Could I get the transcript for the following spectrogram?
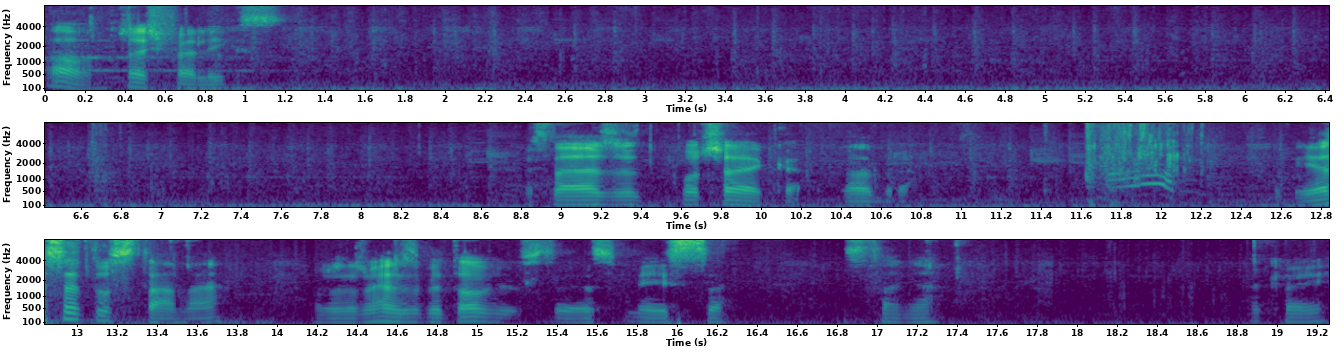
O, cześć Felix. Myślałem, że poczeka. Dobra. Ja se tu stanę. Może trochę zbyt obvious to jest miejsce stania. Okej.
